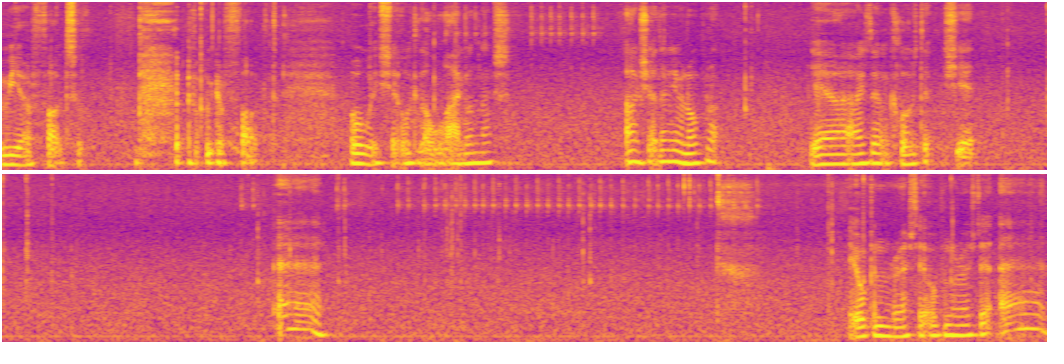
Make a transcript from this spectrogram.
We are fucked. So we are fucked. Holy shit, look at the lag on this. Oh shit, I didn't even open it. Yeah, I accidentally closed it. Shit. Ah. Hey, open the rest of it, open the rest of it. Ah.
